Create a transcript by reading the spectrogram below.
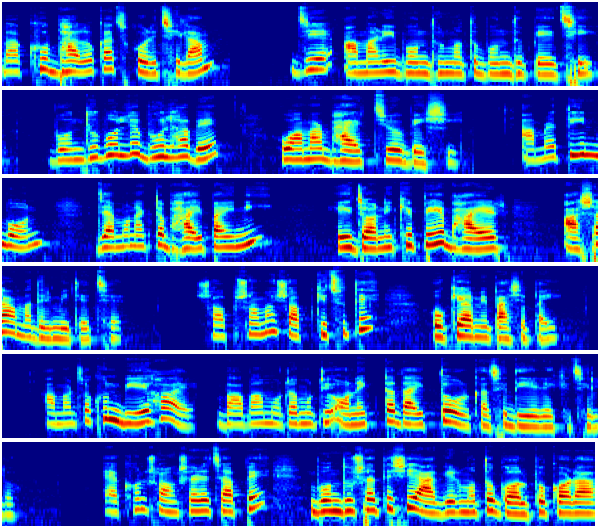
বা খুব ভালো কাজ করেছিলাম যে আমার এই বন্ধুর মতো বন্ধু পেয়েছি। বন্ধু বললে ভুল হবে ও আমার ভাইয়ের চেয়েও বেশি। আমরা তিন বোন, যেমন একটা ভাই পাইনি, এই জনিকে পেয়ে ভাইয়ের আশা আমাদের মিটেছে। সব সময় সব কিছুতে ওকে আমি পাশে পাই। আমার যখন বিয়ে হয়, বাবা মোটামুটি অনেকটা দায়িত্ব ওর কাছে দিয়ে রেখেছিল। এখন সংসারে চাপে বন্ধুর সাথে সে আগের মতো গল্প করা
